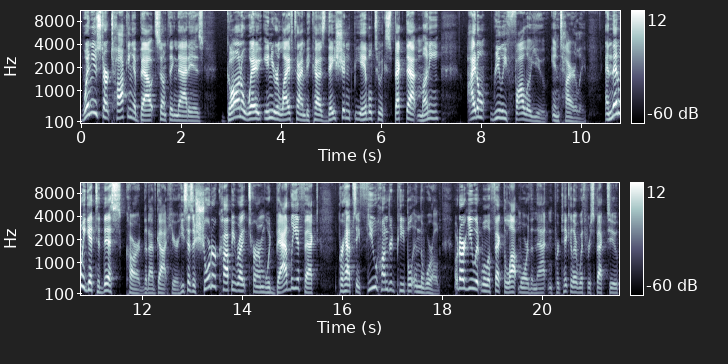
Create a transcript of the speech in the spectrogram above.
When you start talking about something that is gone away in your lifetime because they shouldn't be able to expect that money, I don't really follow you entirely. And then we get to this card that I've got here. He says a shorter copyright term would badly affect perhaps a few hundred people in the world. I would argue it will affect a lot more than that, in particular with respect to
